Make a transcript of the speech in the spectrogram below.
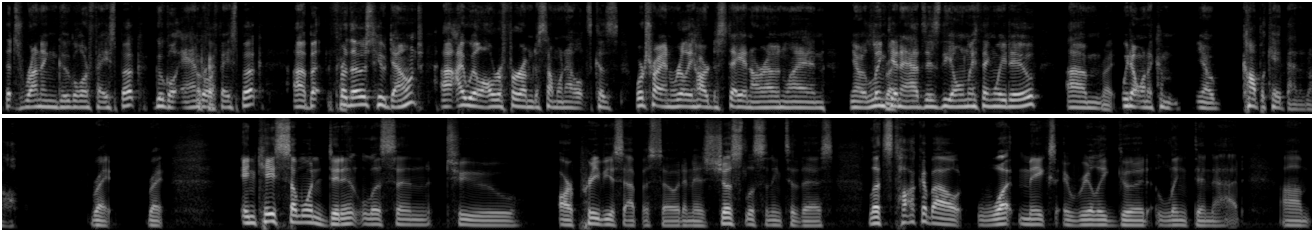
that's running Google or Facebook, Google and or Facebook. Uh, but for those who don't, uh, I will. I'll refer them to someone else because we're trying really hard to stay in our own lane. You know, LinkedIn Right. ads is the only thing we do. Um, Right. We don't want to com- you know complicate that at all. Right, right. In case someone didn't listen to our previous episode and is just listening to this, let's talk about what makes a really good LinkedIn ad. Um,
